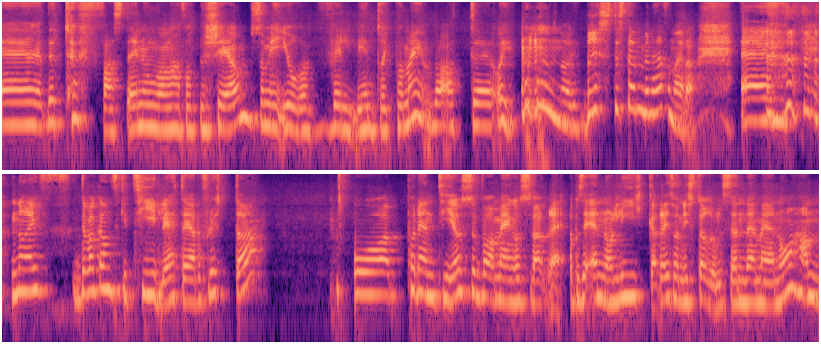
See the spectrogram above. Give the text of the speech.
Eh, det tøffeste jeg noen gang har fått beskjed om, som gjorde veldig inntrykk på meg, var at eh, Oi, nå brister stemmen her. Nei da. Eh, når jeg, det var ganske tidlig etter jeg hadde flytta. Og på den tida så var meg og Sverre si, enda likere sånn, i størrelse enn det vi er nå. Han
